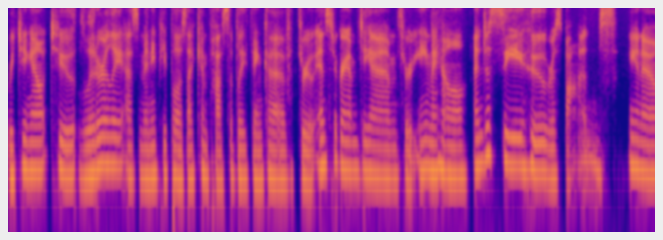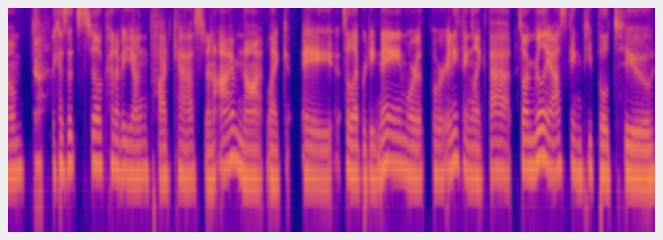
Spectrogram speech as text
reaching out to literally as many people as I can possibly think of through Instagram DM, through email, and just see who responds you know, yeah. because it's still kind of a young podcast and I'm not like a celebrity name or or anything like that. So I'm really asking people to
